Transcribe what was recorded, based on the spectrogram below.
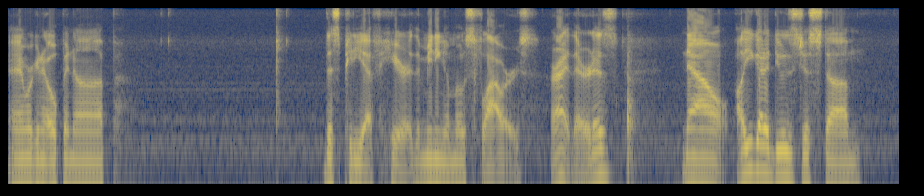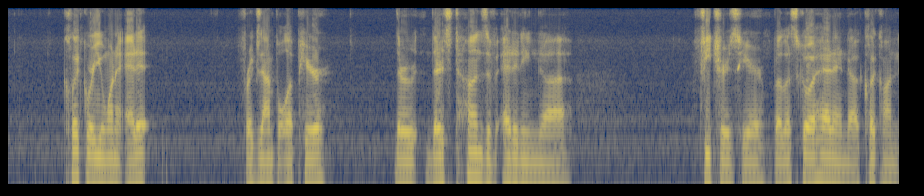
and we're going to open up this PDF here, the meaning of most flowers. Alright, there it is. Now, all you got to do is just um, click where you want to edit. For example, up here, there there's tons of editing uh, features here, but let's go ahead and uh, click on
